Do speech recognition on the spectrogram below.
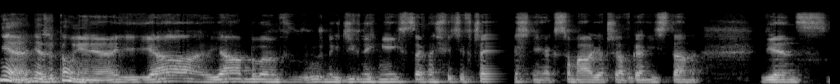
nie, nie, zupełnie nie. Ja, ja byłem w różnych dziwnych miejscach na świecie wcześniej, jak Somalia czy Afganistan, więc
